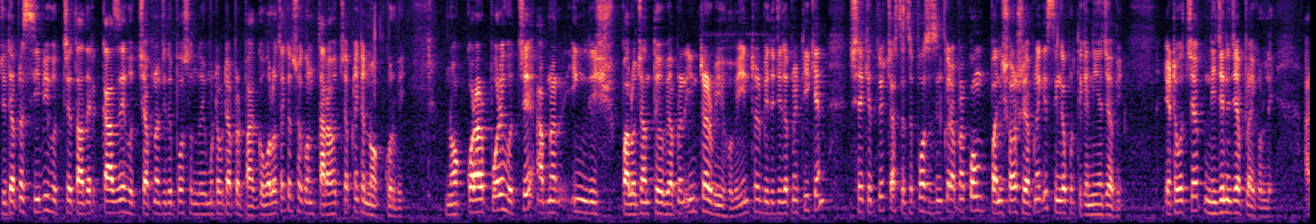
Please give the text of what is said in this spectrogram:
যদি আপনার সিবি হচ্ছে, তাদের কাজে হচ্ছে আপনার যদি পছন্দ হয়, মোটামুটি আপনার ভাগ্য ভালো থাকে, তখন তারা হচ্ছে আপনাকে নক করবে। নক করার পরে হচ্ছে আপনার ইংলিশ ভালো জানতে হবে, আপনার ইন্টারভিউ হবে। ইন্টারভিউতে যদি আপনি টিকেন, সেক্ষেত্রে আস্তে আস্তে প্রসেসিং করে আপনার কোম্পানি সরাসরি আপনাকে সিঙ্গাপুর থেকে নিয়ে যাবে। এটা হচ্ছে আপনি নিজে নিজে অ্যাপ্লাই করলে। আর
